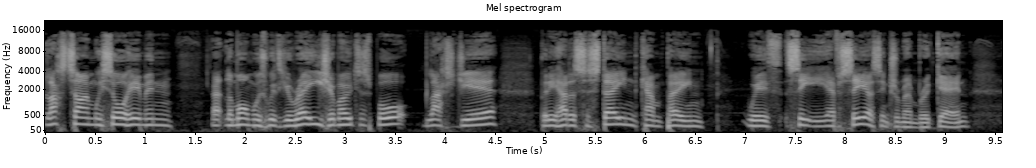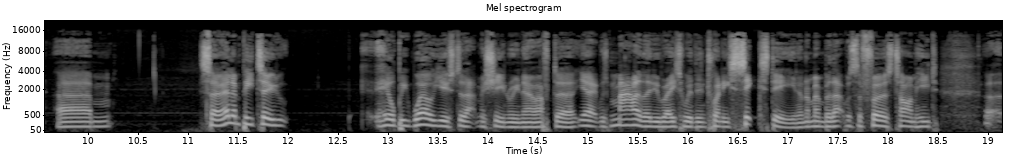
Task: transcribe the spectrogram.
last time we saw him in at Le Mans was with Eurasia Motorsport last year, but he had a sustained campaign with CEFC, I seem to remember again. Um, so LMP2 he'll be well used to that machinery now. After yeah, it was Manor that he raced with in 2016, and I remember that was the first time he'd uh,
